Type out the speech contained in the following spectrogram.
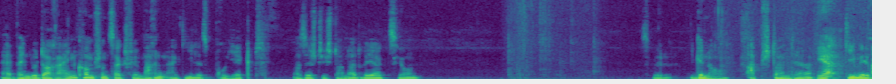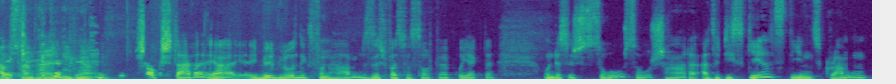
äh, wenn du da reinkommst und sagst, wir machen ein agiles Projekt, was ist die Standardreaktion? Genau, Abstand, ja. Ja, Geh mir Abstand weg. halten, ja. Schockstarre, ja. Ich will bloß nichts von haben. Das ist was für Softwareprojekte. Und es ist so, so schade. Also die Skills, die ein Scrum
